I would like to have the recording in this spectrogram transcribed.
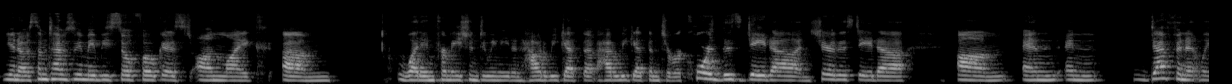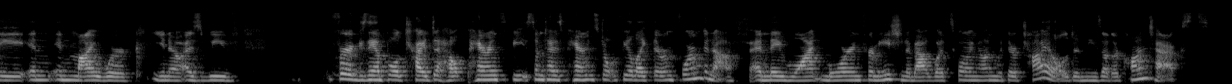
you know, sometimes we may be so focused on like, um, what information do we need and how do we get them how do we get them to record this data and share this data? Um, and and definitely in in my work you know as we've for example tried to help parents be sometimes parents don't feel like they're informed enough and they want more information about what's going on with their child in these other contexts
